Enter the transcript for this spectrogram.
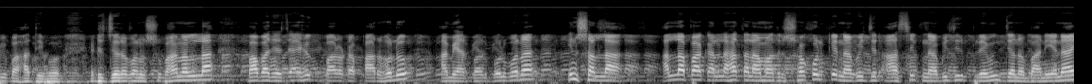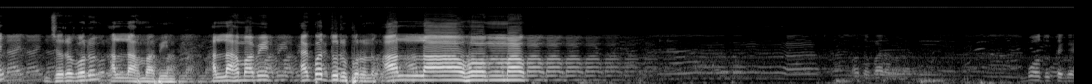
বিবাহ দেব। এটি জোরে বলো সুবহান আল্লাহ বাবা যে যাই হোক, বারোটা পার হলো, আমি আর বলব না। ইনশাল্লাহ আল্লাহ পাক, আল্লাহ তালা আমাদের সকলকে নাবিজির আশিক, নাবিজির প্রেমিক যেন বানিয়ে নেয়। জোরে বলুন, আল্লাহ মাবিন আল্লাহ মাবিন একবার দূর পড়ুন আল্লাহ থেকে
